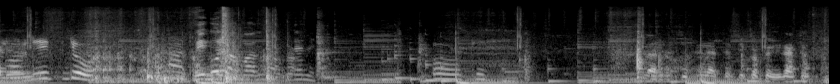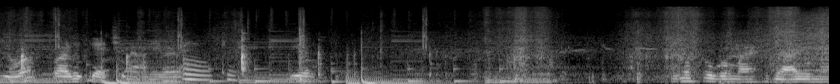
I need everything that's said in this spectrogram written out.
นหรือดิดอยู่ Mi gusta quando vieni. โอเค Guarda, su, guarda, si copre il gatto io, poi mi piace, no, mi va. โอเค Io. Non sfogo mai, dai, ma.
